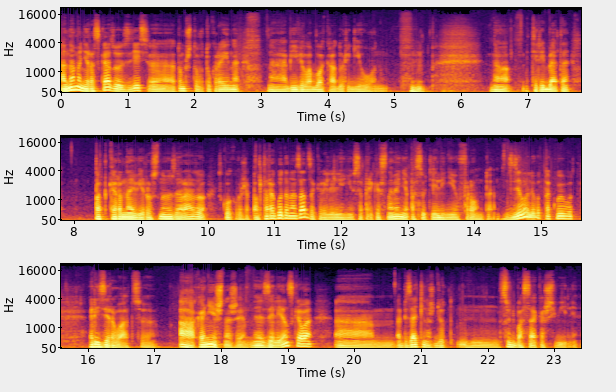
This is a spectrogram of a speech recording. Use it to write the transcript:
А нам они рассказывают здесь э, о том, что вот Украина э, объявила блокаду региону. Хм. Но эти ребята под коронавирусную заразу, сколько уже, полтора года назад закрыли линию соприкосновения, по сути, линию фронта. Сделали вот такую вот резервацию. А, конечно же, Зеленского э, обязательно ждет э, судьба Саакашвили.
